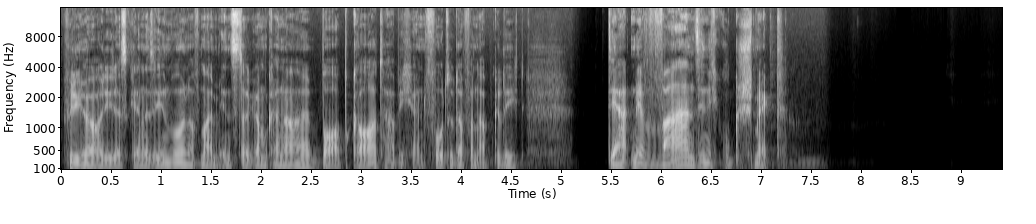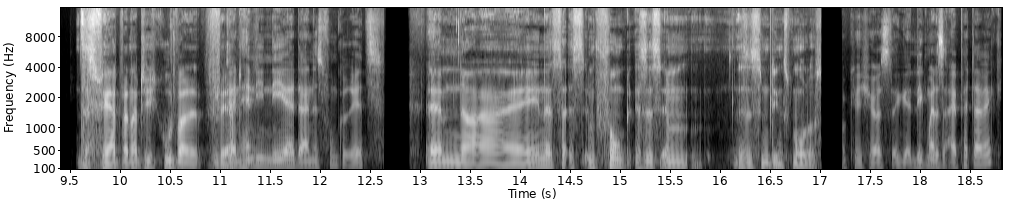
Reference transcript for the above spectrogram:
Für die Hörer, die das gerne sehen wollen, auf meinem Instagram-Kanal, Bob God, habe ich ein Foto davon abgelegt. Der hat mir wahnsinnig gut geschmeckt. Das Pferd war natürlich gut, weil Liegt Pferd, dein Handy näher deines Funkgeräts? ähm, nein, es ist im Funk, es ist im, es ist im Dingsmodus. Okay, ich höre es. Leg mal das iPad da weg.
